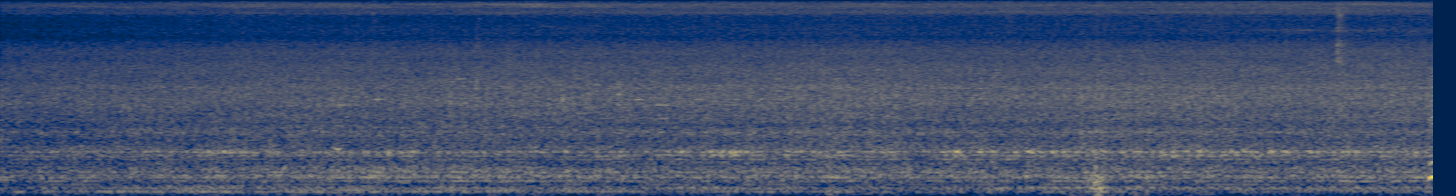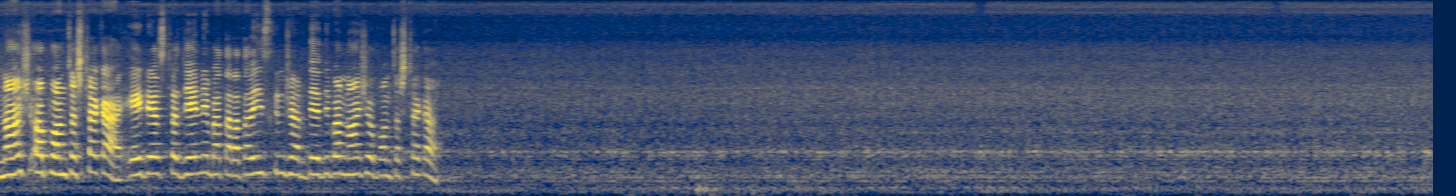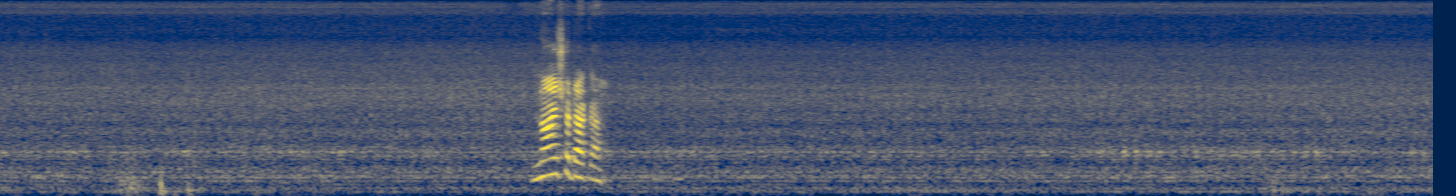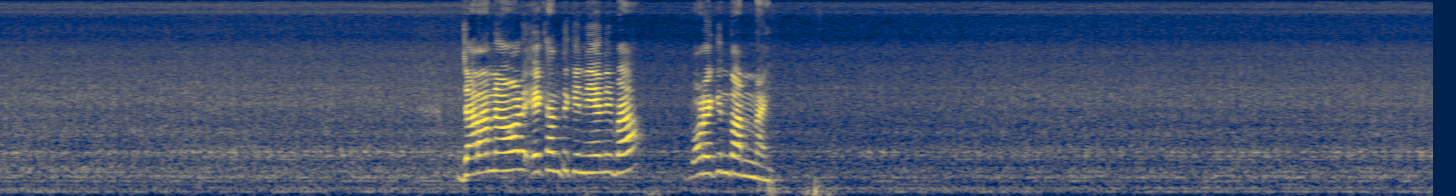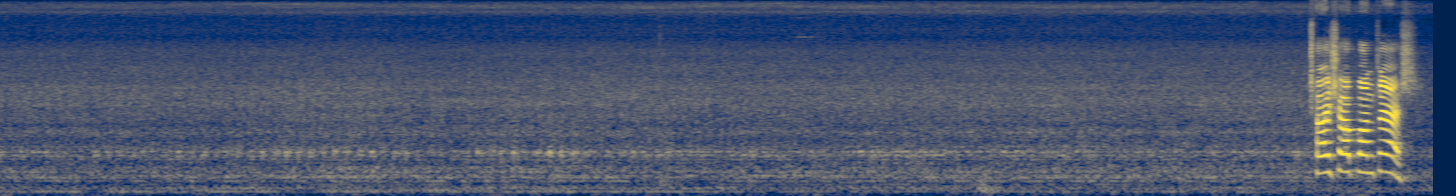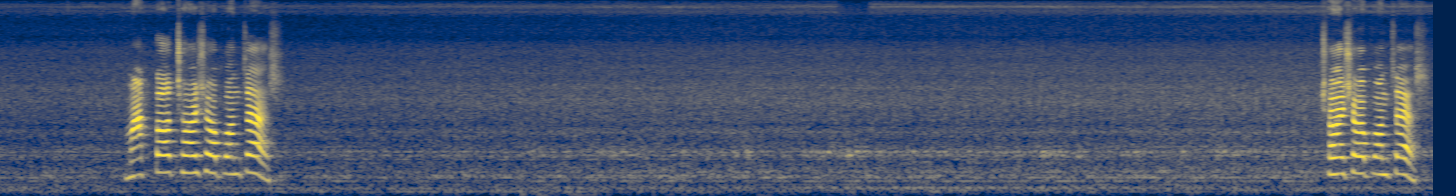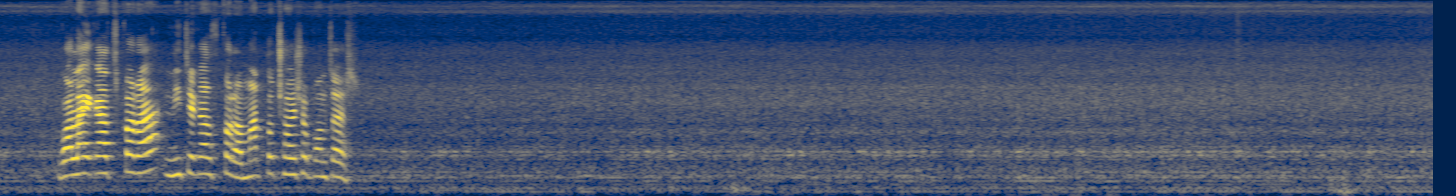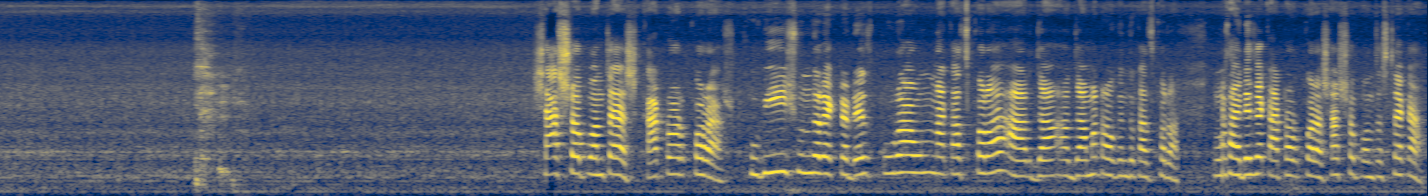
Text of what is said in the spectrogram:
নয়শো পঞ্চাশ টাকা। এই ড্রেসটা যে নেবা তাড়াতাড়ি স্ক্রিনশট দিয়ে দিবা, নয়শো পঞ্চাশ টাকা। নয়শো টাকা। যারা নেওয়ার এখান থেকে নিয়ে নিবা পরে কিন্তু আর নাই। ছয়শো পঞ্চাশ। মাত্র ছয়শো পঞ্চাশ। ছয়শো পঞ্চাশ। গলায় কাজ করা, নিচে কাজ করা, মাত্র ছয়শো পঞ্চাশ। সাতশো পঞ্চাশ কাটওয়ার করা, খুবই সুন্দর একটা ড্রেস, পুরা উন্না কাজ করা আর জামাটাও কিন্তু কাজ করা। সাইডে যে কাটওয়ার করা, সাতশো পঞ্চাশ টাকা।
